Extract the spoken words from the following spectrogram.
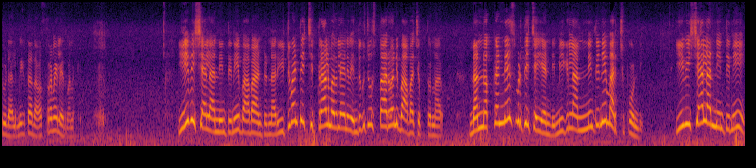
చూడాలి. మిగతాది అవసరమే లేదు మనకి. ఈ విషయాలన్నింటినీ బాబా అంటున్నారు. ఇటువంటి చిత్రాలు మొదలైనవి ఎందుకు చూస్తారు అని బాబా చెప్తున్నారు. నన్నొక్కడనే స్మృతి చేయండి మిగిలిన అన్నింటినీ మర్చిపోండి. ఈ విషయాలన్నింటినీ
